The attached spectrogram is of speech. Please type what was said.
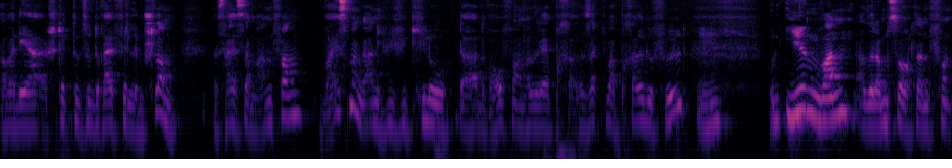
Aber der steckte zu drei Viertel im Schlamm. Das heißt, am Anfang weiß man gar nicht, wie viel Kilo da drauf waren. Also der Sack war prall gefüllt. Mhm. Und irgendwann, also da musst du auch dann von,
